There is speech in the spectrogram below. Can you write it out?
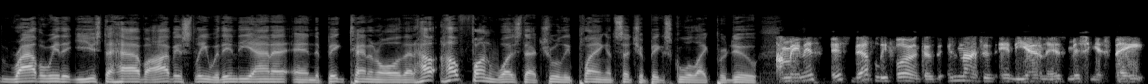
rivalry that you used to have, obviously with Indiana and the Big Ten and all of that. How how fun was that? Truly playing at such a big school like Purdue. I mean, it's it's definitely fun because it's not just Indiana. It's Michigan State.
